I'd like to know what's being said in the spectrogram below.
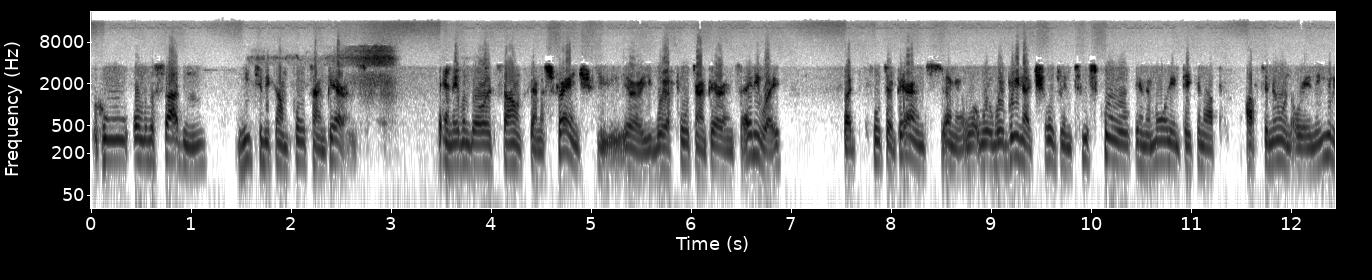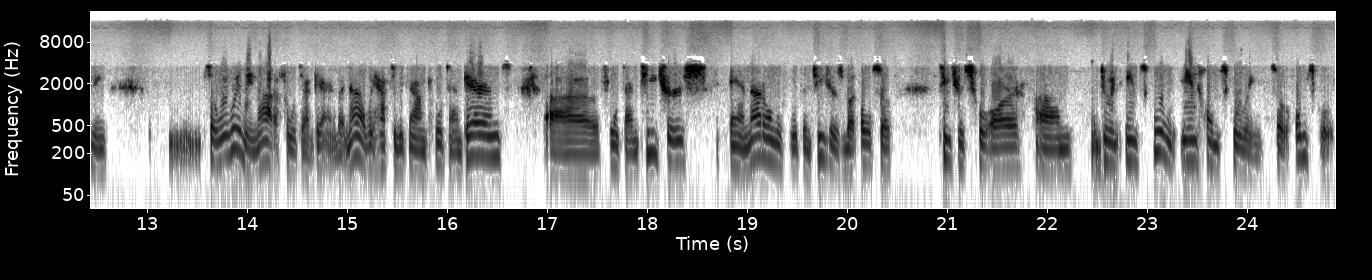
who all of a sudden need to become full-time parents and even though it sounds kind of strange, you, you know, we're full-time parents anyway. But full-time parents, I mean, we, we bring our children to school in the morning, picking up afternoon or in the evening. So we're really not a full-time parent. But now we have to become full-time parents, uh, full-time teachers, and not only full-time teachers, but also teachers who are um, doing in school, in homeschooling, so homeschooling,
